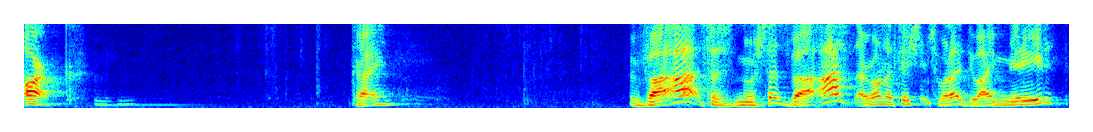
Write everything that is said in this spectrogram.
ark. Mm-hmm. Okay? Va'as, so Moshe says, Va'as, Aron Atzei So what I do, I made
